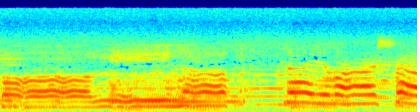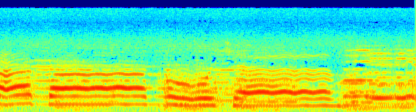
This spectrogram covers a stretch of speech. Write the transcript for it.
palina, krajva šata kuća.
